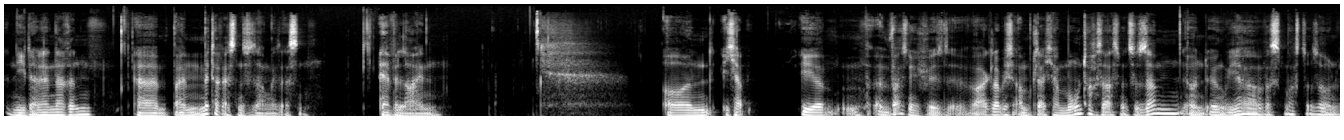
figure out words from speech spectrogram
Niederländerin äh, beim Mittagessen zusammengesessen. Eveline. Und ich habe ihr, weiß nicht, war glaube ich am gleich am Montag saßen wir zusammen und irgendwie, ja, was machst du so? Und,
